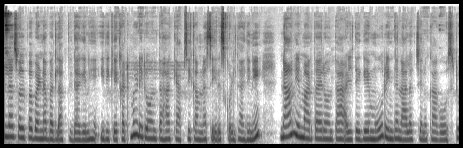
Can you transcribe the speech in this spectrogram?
ಎಲ್ಲ ಸ್ವಲ್ಪ ಬಣ್ಣ ಬದಲಾಗ್ತಿದ್ದಾಗೇ ಇದಕ್ಕೆ ಕಟ್ ಮಾಡಿರುವಂತಹ ಕ್ಯಾಪ್ಸಿಕಮ್ನ ಸೇರಿಸ್ಕೊಳ್ತಾ ಇದ್ದೀನಿ. ನಾನೇನು ಮಾಡ್ತಾ ಇರೋವಂತಹ ಅಳತೆಗೆ ಮೂರಿಂದ ನಾಲ್ಕು ಜನಕ್ಕಾಗುವಷ್ಟು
